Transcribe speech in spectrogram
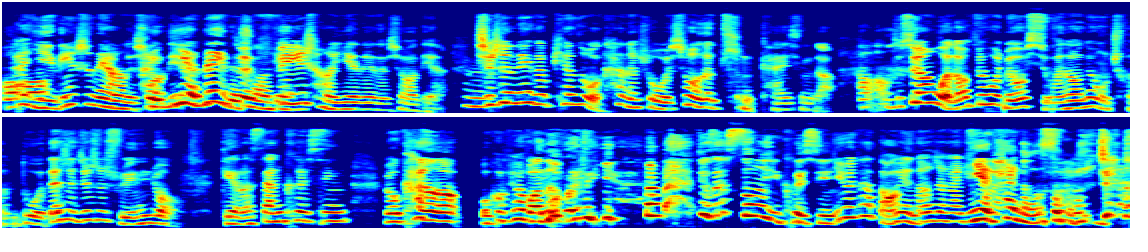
他哦一定是那样的笑点，业内的对笑点非常业内的笑点。其嗯实那个片子我看的时候，我笑的挺开心的。哦虽然我到最后没有喜欢到那种程度，但是就是属于那种给了三颗星，然后看到我靠票房那么厉害，就再送一颗星，因为他导演当时还你也太能送了。这他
